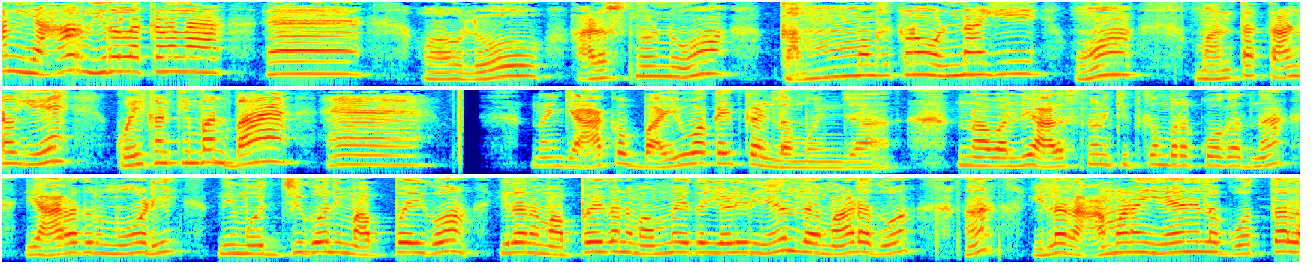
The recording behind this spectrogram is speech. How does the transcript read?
ಅಲ್ಲಿ ಯಾರು ಇರಲ್ಲ ಕಣಲ್ಲ? ಅವಳು ಅಳಸ್ನಣ್ಣು ಕಮ್ಮ ಕಣ ಒಣ್ಣಾಗಿ ಹ್ಞೂ ಮಂತ ತಾಂಡೋಗಿ ಕೊಯ್ಕೊಂಡು ತಿಂಬನ್ ಬಾ. ನಂಗೆ ಯಾಕೋ ಭಯವಾಕೈತ್ ಕಣ್ಲ ಮಂಜ. ನಾವಲ್ಲಿ ಅಳಸ್ನಣ್ಣ ಕಿತ್ಕೊಂಬರಕ್ ಹೋಗೋದ್ನ ಯಾರಾದ್ರೂ ನೋಡಿ ನಿಮ್ಮ ಅಜ್ಜಿಗೋ ನಿಮ್ಮ ಅಪ್ಪಯ್ಯಗೋ ಇಲ್ಲ ನಮ್ಮ ಅಪ್ಪಯ್ಯಗೋ ನಮ್ಮ ಅಮ್ಮಯ್ಯಗೋ ಹೇಳಿರಿ ಏನಿಲ್ಲ ಮಾಡೋದು? ಹಾಂ ಇಲ್ಲ ರಾಮಣ್ಣ ಏನಿಲ್ಲ ಗೊತ್ತಲ್ಲ.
